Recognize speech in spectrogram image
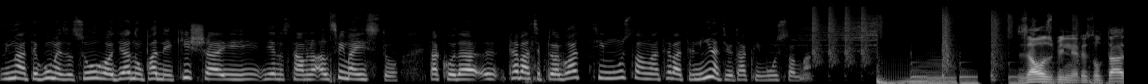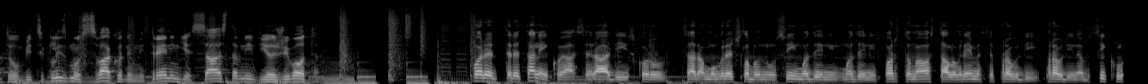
imate gume za suho, odjednom padne kiša i jednostavno, ali svima isto. Tako da uh, treba se prilagoditi tim uslovima, treba trenirati u takvim uslovima. Za ozbiljne rezultate u biciklizmu svakodnevni trening je sastavni dio života. Pored teretane koja se radi, skoro sada mogu reći slobodno u svim modernim, modernim sportoma, ostalo vrijeme se provodi, provodi na biciklu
